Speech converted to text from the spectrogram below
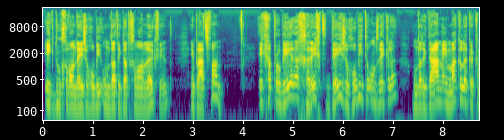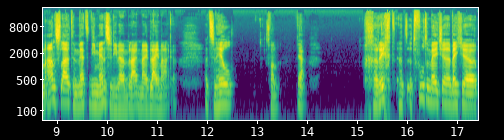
Ik doe gewoon deze hobby omdat ik dat gewoon leuk vind. In plaats van, ik ga proberen gericht deze hobby te ontwikkelen omdat ik daarmee makkelijker kan aansluiten met die mensen die mij blij, maken. Het is een heel van, ja, gericht. Het, het voelt een beetje, een beetje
